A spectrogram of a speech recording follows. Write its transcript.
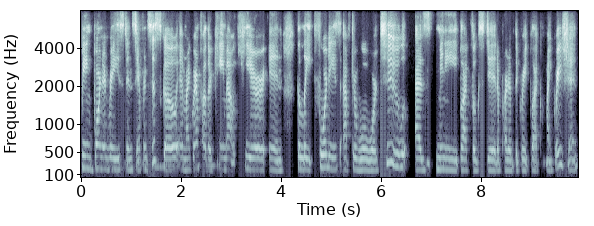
being born and raised in san francisco. And my grandfather came out here in the late 40s after world war ii as many black folks did a part of the great black migration.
